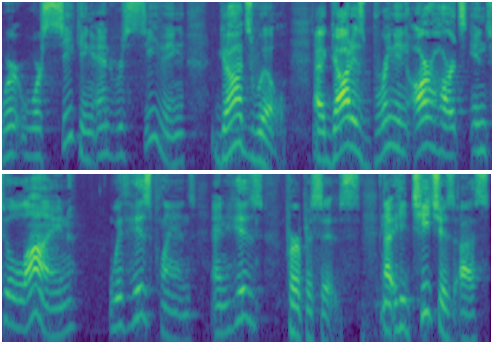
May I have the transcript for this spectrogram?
we're, we're seeking and receiving God's will. Uh, God is bringing our hearts into line with His plans and His purposes. Uh, he teaches us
